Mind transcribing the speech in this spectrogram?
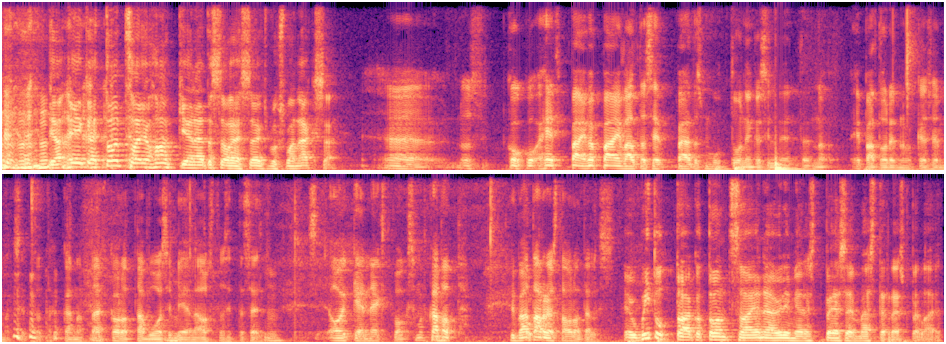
Ja ei kai Tontsa jo hankkia näitä tässä vaiheessa Xbox One X. Öö, no, koko het, päivä päivältä se päätös muuttuu niin silleen, että no, epätodennäköisemmäksi, että tota, kannattaa ehkä odottaa vuosi vielä ostaa sitten se, se oikein Next Box, mutta katsotaan. Hyvää tarjosta odotellessa. Vituttaako Tontsaa enää ylimieliset PC Master Race-pelaajat?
